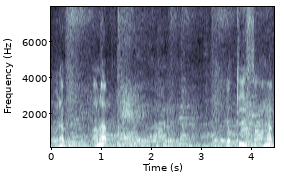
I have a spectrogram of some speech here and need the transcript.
ดูนะ ครับพร้อมรับ ยกที่สองครับ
